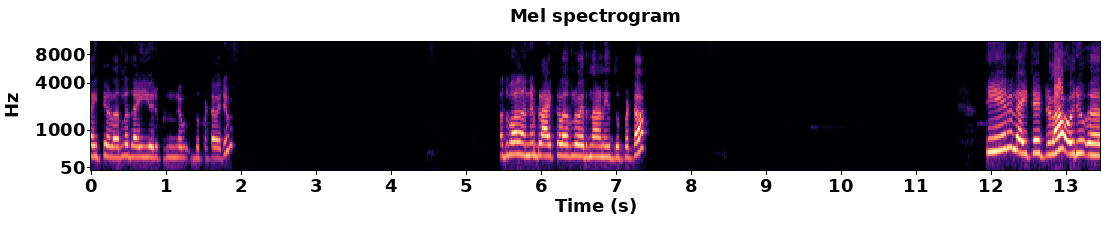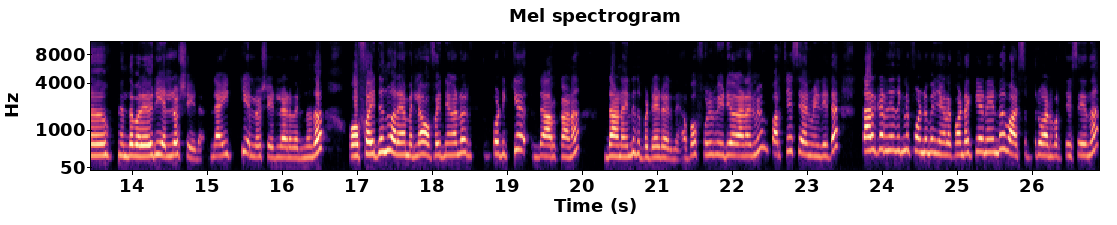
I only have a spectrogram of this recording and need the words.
വൈറ്റ് കളറിൽ ഇതാ ഈ ഒരു പ്രിന്റ് ദുപ്പട്ട വരും. അതുപോലെ തന്നെ ബ്ലാക്ക് കളറിൽ വരുന്നതാണ് ഈ ദുപ്പട്ട. തീരെ ലൈറ്റ് ആയിട്ടുള്ള ഒരു എന്താ പറയാ ഒരു യെല്ലോ ഷെയ്ഡ് ലൈറ്റ് യെല്ലോ ഷെയ്ഡിലാണ് വരുന്നത്. ഓഫ് വൈറ്റ് എന്ന് പറയാൻ പറ്റില്ല. ഓഫ് വൈറ്റിനെക്കാളും ഒരു പൊടിക്ക് ഡാർക്ക് ആണ്. ഇതാണ് അതിന്റെ ദുപ്പട്ടയായിട്ട് വരുന്നത്. അപ്പോൾ ഫുൾ വീഡിയോ കാണാനും പർച്ചേസ് ചെയ്യാൻ വേണ്ടിയിട്ട് താഴെ കിടന്ന് ഏതെങ്കിലും ഫോൺ നമ്പർ ഞങ്ങളെ കോൺടാക്ട് ചെയ്യണേണ്ട്. വാട്സപ്പ് ത്രൂ ആണ് പർച്ചേസ് ചെയ്യുന്നത്.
